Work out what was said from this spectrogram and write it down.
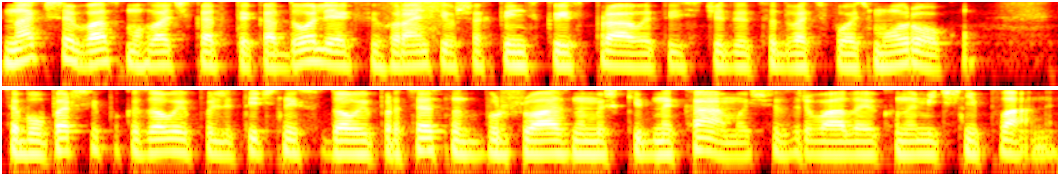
Інакше вас могла чекати така доля, як фігурантів шахтинської справи 1928 року. Це був перший показовий політичний судовий процес над буржуазними шкідниками, що зривали економічні плани.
